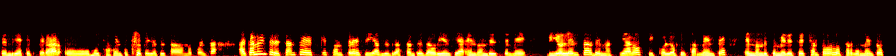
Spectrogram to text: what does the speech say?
tendría que esperar o mucha gente creo que ya se está dando cuenta. Acá lo interesante es que son tres días desgastantes de audiencia en donde se me violenta demasiado psicológicamente, en donde se me desechan todos los argumentos,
